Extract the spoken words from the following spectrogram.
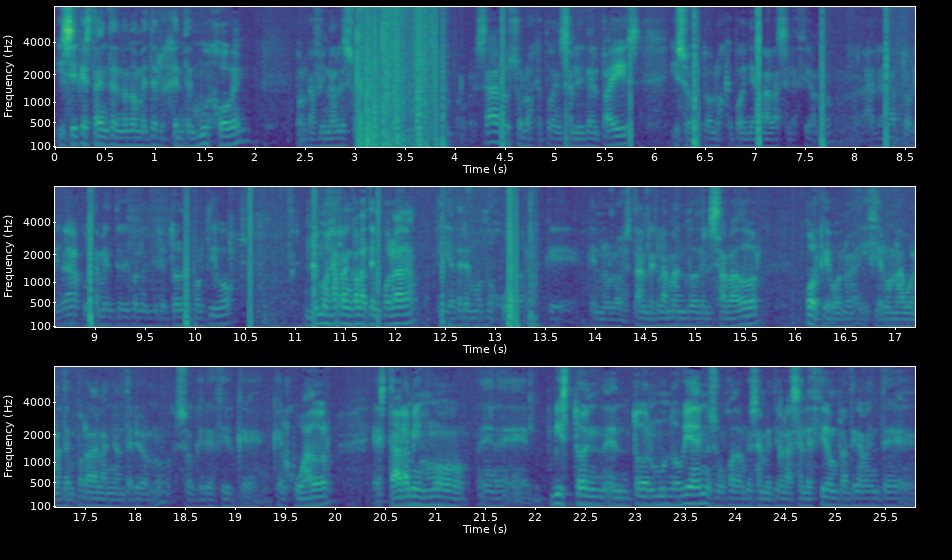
Y sí que está intentando meter gente muy joven, porque al final eso son los que pueden salir del país y sobre todo los que pueden llegar a la selección. En la actualidad, justamente hoy con el director deportivo, no hemos arrancado la temporada y ya tenemos dos jugadores que, nos lo están reclamando del Salvador porque bueno, hicieron una buena temporada el año anterior. ¿no? Eso quiere decir que, el jugador está ahora mismo eh, visto en, todo el mundo bien, es un jugador que se ha metido en la selección prácticamente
